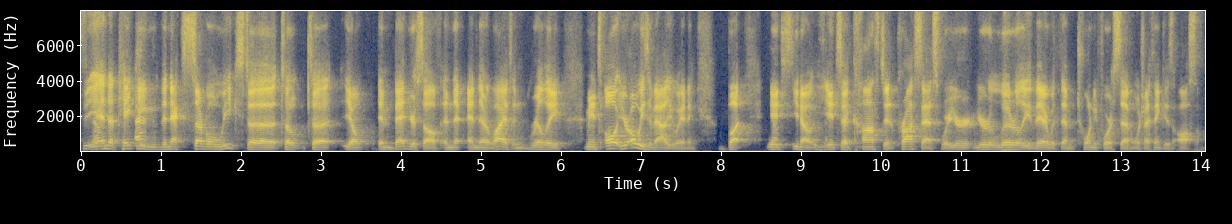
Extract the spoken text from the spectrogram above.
So you yep. end up taking and, the next several weeks to to to you know embed yourself in their in their lives and really I mean it's all you're always evaluating but yep. it's you know it's a constant process where you're you're literally there with them 24/7 which I think is awesome.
